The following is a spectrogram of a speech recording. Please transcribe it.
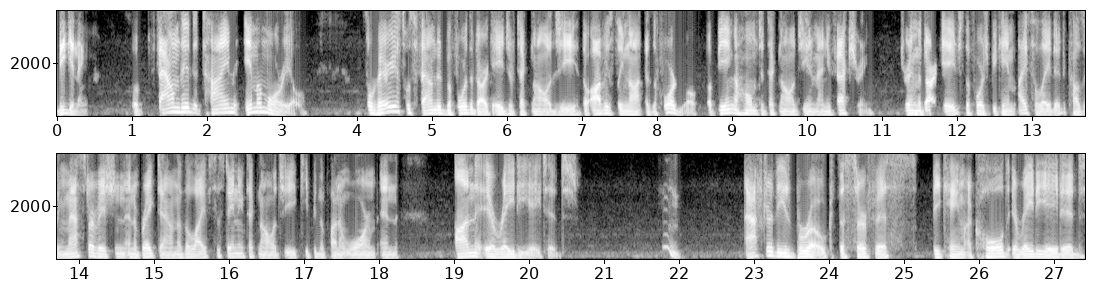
beginning. So, founded time immemorial. Solvarius was founded before the dark age of technology, though obviously not as a forge world, but being a home to technology and manufacturing. During the Dark Age, the Forge became isolated, causing mass starvation and a breakdown of the life sustaining technology, keeping the planet warm and unirradiated. Hmm. After these broke, the surface became a cold, irradiated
